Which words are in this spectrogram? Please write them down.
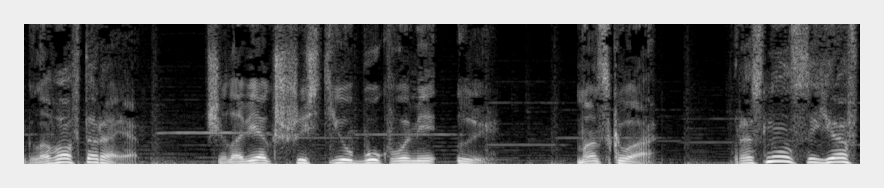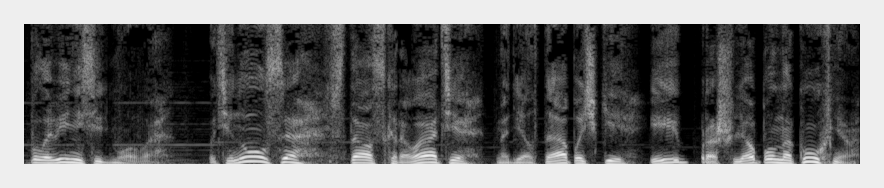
Глава вторая. Человек с шестью буквами «ы». Москва. Проснулся я в половине седьмого. Потянулся, встал с кровати, надел тапочки и прошлепал на кухню,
